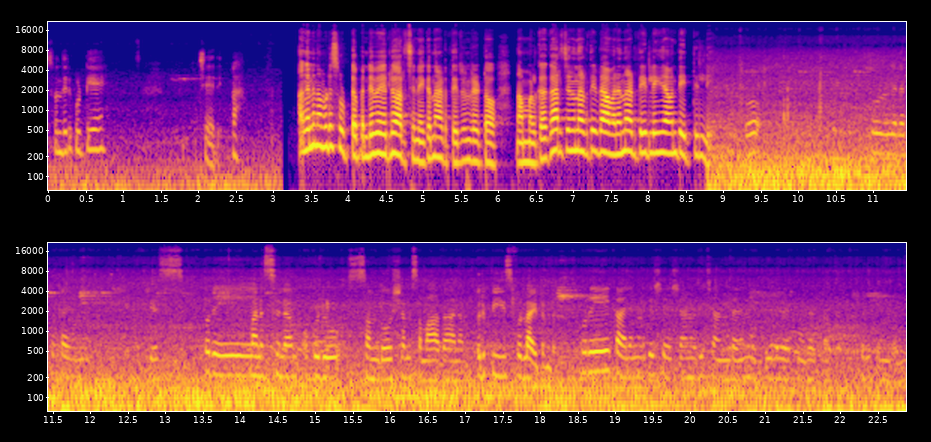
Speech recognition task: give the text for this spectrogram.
സുന്ദരി കുട്ടിയെ ശരി വാ അങ്ങനെ നമ്മുടെ സുട്ടപ്പന്റെ പേരിലും അർച്ചനയൊക്കെ നടത്തിയിട്ടുണ്ട് കേട്ടോ. നമ്മൾക്കൊക്കെ അർച്ചന നടത്തിയിട്ട് അവനെ നടത്തിയിട്ടില്ലെങ്കിൽ അവൻ തെറ്റില്ലേ? മനസ്സിനും ഒരു സന്തോഷം സമാധാനം ഒരു പീസ്ഫുൾ ആയിട്ടുണ്ട്. കുറേ കാലങ്ങൾക്ക് ശേഷമാണ് ഒരു ചന്ദനം നെറ്റിയിൽ വരുന്നത് കേട്ടോ. ഒരു ചന്ദനം.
